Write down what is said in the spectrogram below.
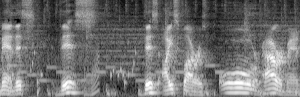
Man, this, this, this ice flower is overpowered, man.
